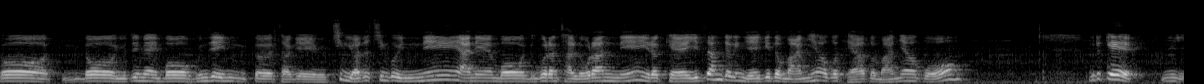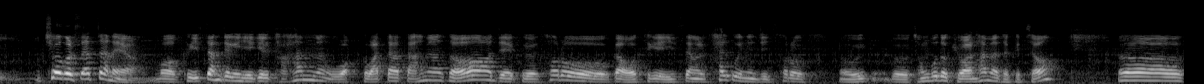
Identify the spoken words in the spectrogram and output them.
그너 요즘에 뭐 문제 있는 그 저기 친 여자친구 있니 아니면 뭐 누구랑 잘 놀았니 이렇게 일상적인 얘기도 많이 하고 대화도 많이 하고 그렇게 이 추억을 쌓잖아요. 뭐 그 일상적인 얘기를 다 하면 와- 그 왔다 갔다 하면서 이제 그 서로가 어떻게 일상을 살고 있는지 서로 어, 의- 그 정보도 교환하면서 그쵸? 어,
